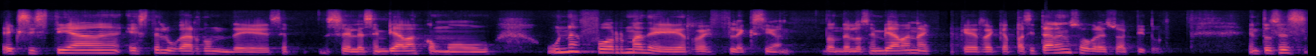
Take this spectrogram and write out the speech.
existía este lugar donde se, se les enviaba como una forma de reflexión, donde los enviaban a que recapacitaran sobre su actitud. Entonces,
